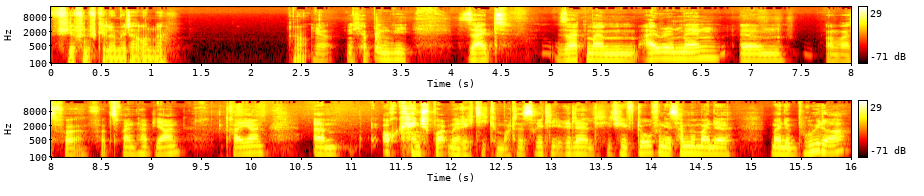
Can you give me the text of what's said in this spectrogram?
vier, fünf Kilometer Runde. Ja, ja ich habe irgendwie seit seit meinem Ironman, ähm, es vor vor zweieinhalb Jahren, drei Jahren, ähm, auch keinen Sport mehr richtig gemacht. Das ist relativ, relativ doof. Und jetzt haben mir meine meine Brüder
